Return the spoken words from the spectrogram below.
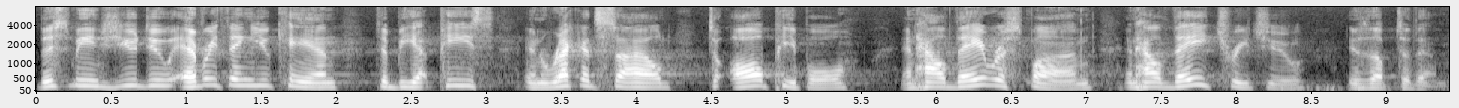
This means you do everything you can to be at peace and reconciled to all people, and how they respond and how they treat you is up to them.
